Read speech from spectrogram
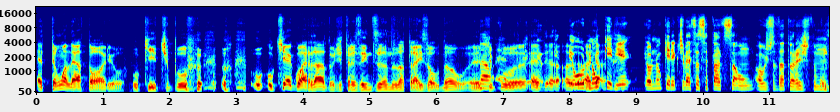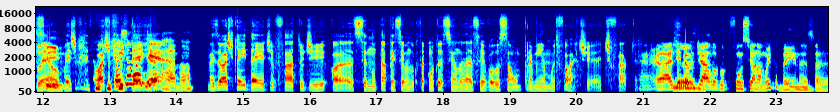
é tão aleatório o que, tipo, o, o que é guardado de 300 anos atrás ou não. É Não, tipo. é- Eu, a- eu a- não queria. Eu não queria que tivesse a citação aos ditadores do mundo Sim. real, mas eu acho que a Mas é uma ideia. guerra, não? Mas eu acho que a ideia de fato de ó, você não tá percebendo o que tá acontecendo nessa revolução, pra mim é muito forte, é de fato. É, Eu acho que é um diálogo que funciona muito bem nessa.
